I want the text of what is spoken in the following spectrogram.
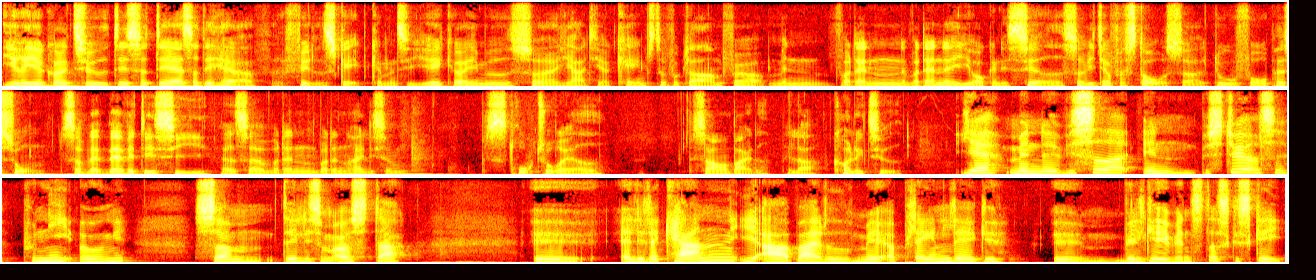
i RIA-kollektivet, det er, så, det er så det her fællesskab, kan man sige, ikke? Og I mødes, så jeg har de her camps, du forklarede om før, men hvordan, hvordan er I organiseret? Så vidt jeg forstår, så du er forperson, så hvad, hvad vil det sige? Altså, hvordan, hvordan har I ligesom struktureret samarbejdet, eller kollektivet? Ja, men øh, vi sidder en bestyrelse på ni unge, som det er ligesom os, der øh, er lidt af kernen i arbejdet med at planlægge øh, hvilke events, der skal ske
